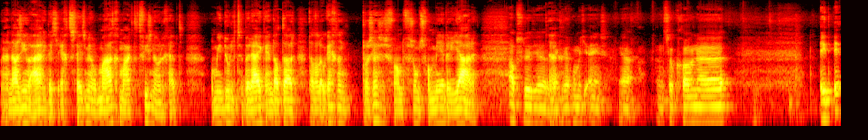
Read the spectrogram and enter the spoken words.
Nou, en daar zien we eigenlijk dat je echt steeds meer op maat gemaakt advies nodig hebt om je doelen te bereiken. En dat, daar, dat dat ook echt een proces is van soms van meerdere jaren. Absoluut, ja, dat ben ik het helemaal met je eens. Ja. En het is ook gewoon. Uh, ik, ik,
